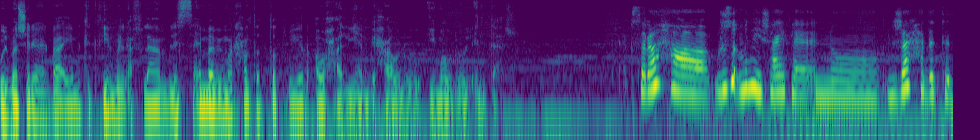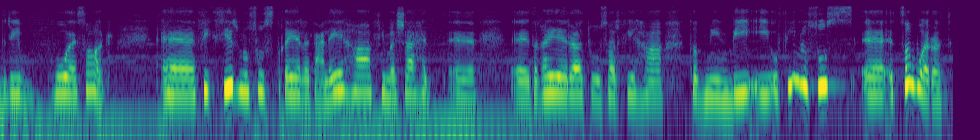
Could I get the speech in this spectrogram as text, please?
والمشاريع الباقية مثل كثير من الأفلام لسه إما بمرحلة التطوير أو حاليا بيحاولوا يمولوا الإنتاج. بصراحة جزء مني شايفة إنه نجاح هذا التدريب هو صار. آه في كثير نصوص تغيرت عليها في مشاهد آه آه تغيرت وصار فيها تضمين بيئي وفي نصوص تصورت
